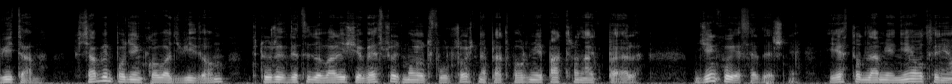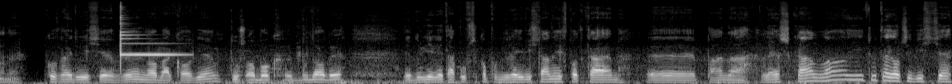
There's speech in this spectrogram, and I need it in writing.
Witam. Chciałbym podziękować widzom, którzy zdecydowali się wesprzeć moją twórczość na platformie patronite.pl. Dziękuję serdecznie. Jest to dla mnie nieocenione. Znajduje się w Nowakowie, tuż obok budowy drugiego etapu przekopu Milei Wiślanej. Spotkałem e, pana Leszka. No i tutaj oczywiście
